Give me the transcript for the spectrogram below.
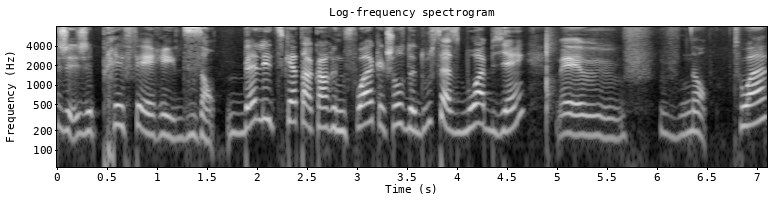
j'ai, préférée, disons. Belle étiquette, encore une fois, quelque chose de doux, ça se boit bien, mais euh, non. toi?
